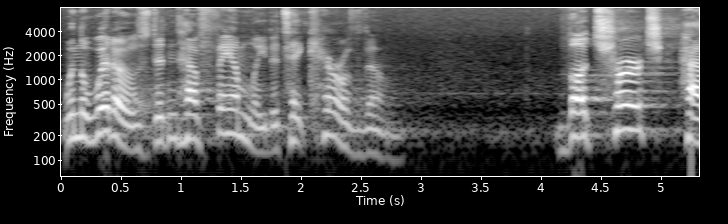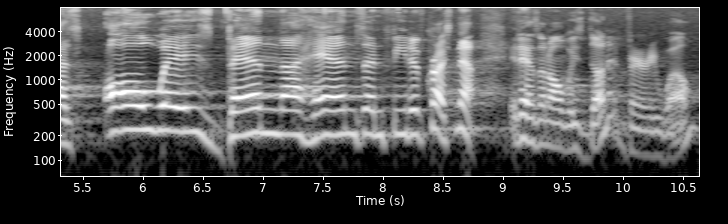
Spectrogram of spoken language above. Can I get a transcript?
when the widows didn't have family to take care of them. The church has always been the hands and feet of Christ. Now, it hasn't always done it very well.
